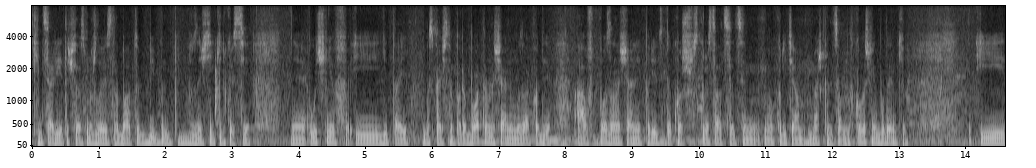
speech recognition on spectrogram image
кінця літа, що дасть можливість набагато в значній кількості е, учнів і дітей безпечно перебувати в навчальному закладі, а в позаначальний період також скористатися цим укриттям мешканцям навколишніх будинків. І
